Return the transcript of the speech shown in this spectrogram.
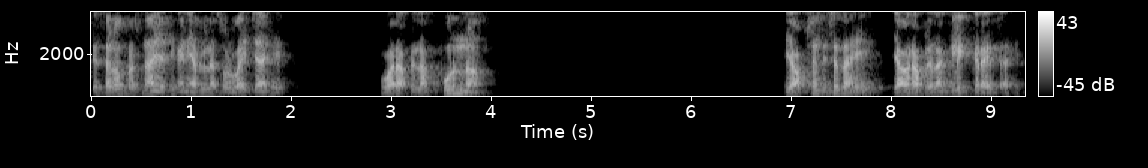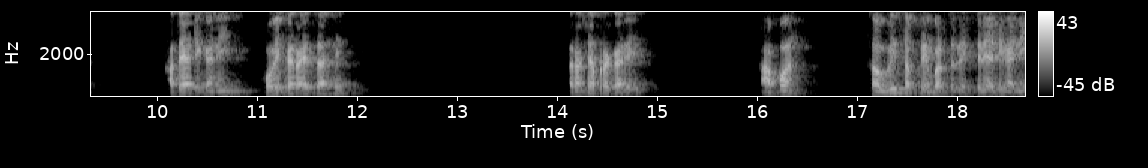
ते सर्व प्रश्न या ठिकाणी आपल्याला सोडवायचे आहेत. वर आपल्याला पूर्ण हे ऑप्शन दिसत आहे यावर आपल्याला क्लिक करायचं आहे. आता या ठिकाणी होय करायचं आहे. तर अशा प्रकारे आपण सव्वीस सप्टेंबरचं लेक्चर या ठिकाणी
